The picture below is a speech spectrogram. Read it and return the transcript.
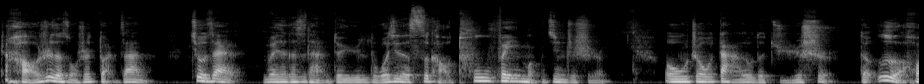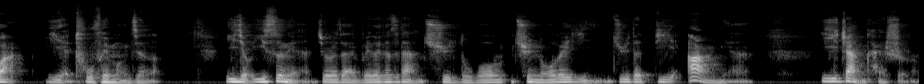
这好日子总是短暂的。就在维特根斯坦对于逻辑的思考突飞猛进之时，欧洲大陆的局势的恶化也突飞猛进了。一九一四年，就是在维特根斯坦去罗去挪威隐居的第二年，一战开始了。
